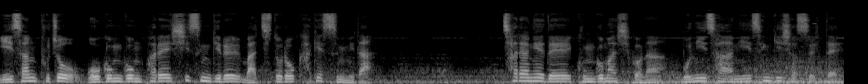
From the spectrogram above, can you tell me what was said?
이상 푸조 5008의 시승기를 마치도록 하겠습니다. 차량에 대해 궁금하시거나 문의 사항이 생기셨을 때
